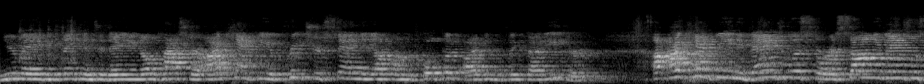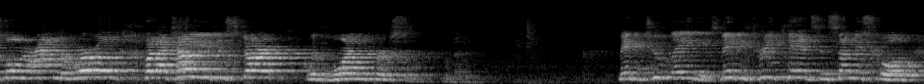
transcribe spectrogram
You may be thinking today, you know, Pastor, I can't be a preacher standing up on the pulpit. I didn't think that either. I can't be an evangelist or a song evangelist going around the world, but I tell you, you can start with one person. Maybe two ladies, maybe three kids in Sunday school.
